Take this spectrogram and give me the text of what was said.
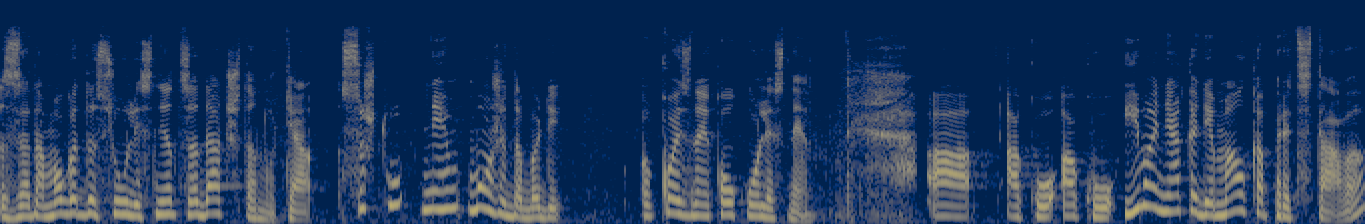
за да могат да си улеснят задачата, но тя също не може да бъде кой знае колко улеснена. А, ако, ако има някъде малка представа,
